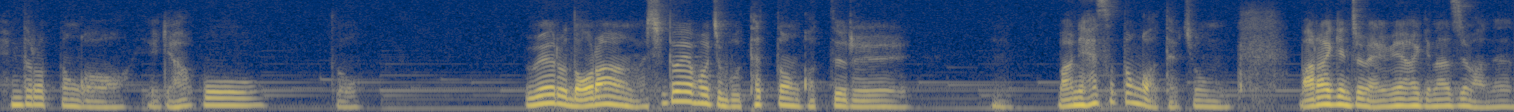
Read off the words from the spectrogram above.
힘들었던 거 얘기하고 또 의외로 너랑 시도해보지 못했던 것들을 음, 많이 했었던 것 같아. 좀 말하긴 좀 애매하긴 하지만은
